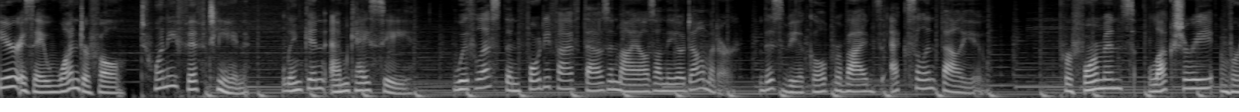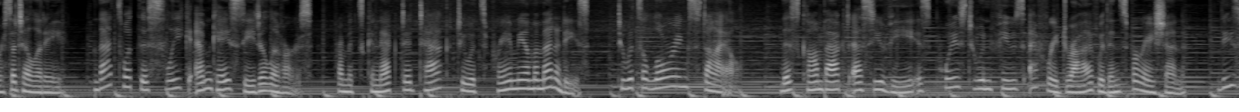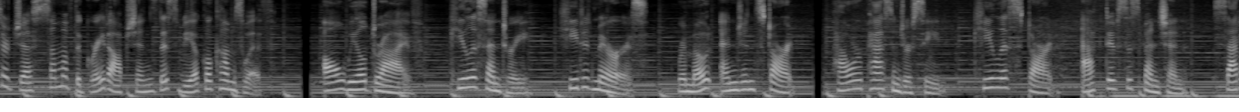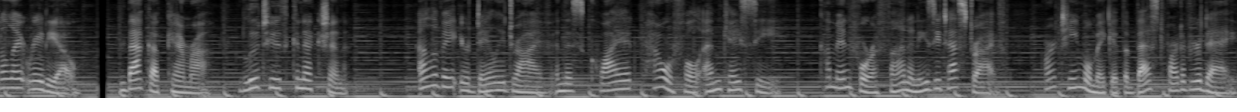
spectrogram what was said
Here is a wonderful 2015 Lincoln MKC. With less than 45,000 miles on the odometer, this vehicle provides excellent value. Performance, luxury, versatility. That's what this sleek MKC delivers. From its connected tech to its premium amenities to its alluring style, this compact SUV is poised to infuse every drive with inspiration. These are just some of the great options this vehicle comes with. All-wheel drive, keyless entry, heated mirrors, remote engine start, power passenger seat, keyless start, active suspension, satellite radio, backup camera, Bluetooth connection. Elevate your daily drive in this quiet, powerful MKC. Come in for a fun and easy test drive. Our team will make it the best part of your day.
